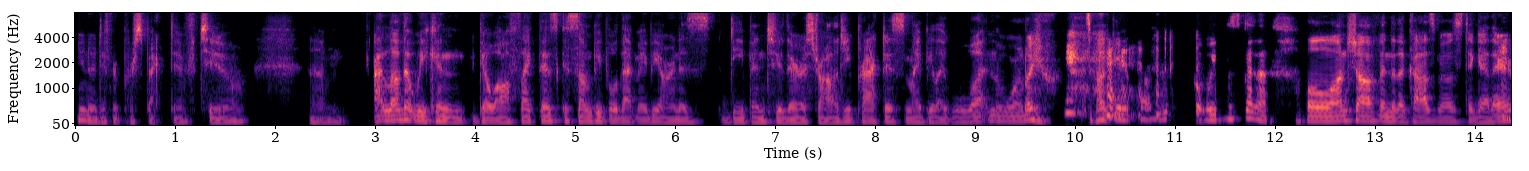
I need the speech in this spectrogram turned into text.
you know, different perspective too. Um, I love that we can go off like this because some people that maybe aren't as deep into their astrology practice might be like, "What in the world are you talking about?" but we just of launch off into the cosmos together.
